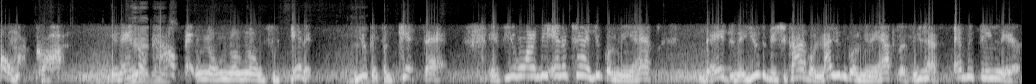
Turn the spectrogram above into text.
Oh my God. It ain't yeah, no it No, no, no, forget it. You can forget that. If you want to be entertained, you go to Minneapolis. They, they used to be Chicago. Now you can go to Minneapolis. You have everything there.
